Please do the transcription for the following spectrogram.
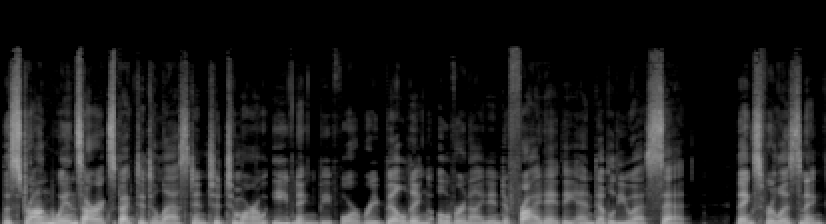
The strong winds are expected to last into tomorrow evening before rebuilding overnight into Friday, the NWS said. Thanks for listening.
